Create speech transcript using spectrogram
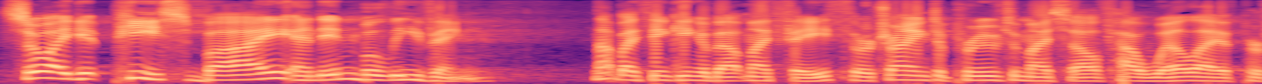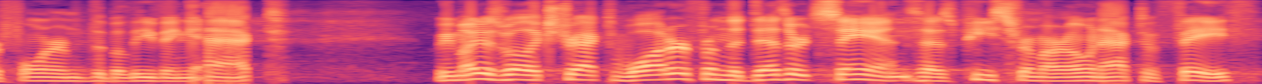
So I get peace by and in believing, not by thinking about my faith or trying to prove to myself how well I have performed the believing act. We might as well extract water from the desert sands as peace from our own act of faith.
